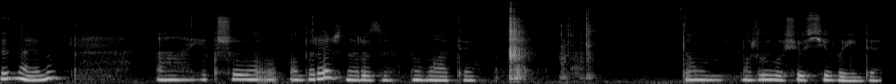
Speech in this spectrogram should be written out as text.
Не знаю, ну, а якщо обережно розмивати, то, можливо, щось і вийде.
